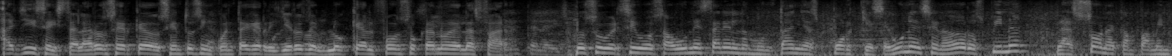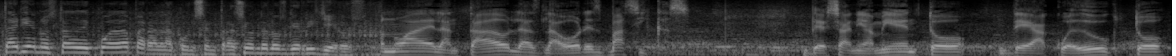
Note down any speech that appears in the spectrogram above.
Allí se instalaron cerca de 250 guerrilleros del bloque Alfonso Cano de las FARC. Los subversivos aún están en las montañas porque según el senador Ospina, la zona campamentaria no está adecuada para la concentración de los guerrilleros. No ha adelantado las labores básicas de saneamiento, de acueducto,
